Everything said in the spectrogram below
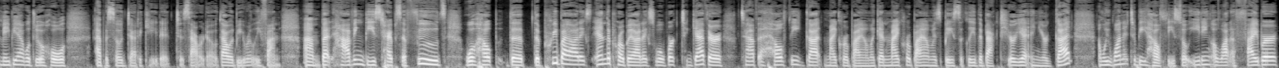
Maybe I will do a whole episode dedicated to sourdough. That would be really fun. Um, but having these types of foods will help the, the prebiotics and the probiotics will work together to have a healthy gut microbiome. Again, microbiome is basically the bacteria in your gut, and we want it to be healthy. So, eating a lot of fiber,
